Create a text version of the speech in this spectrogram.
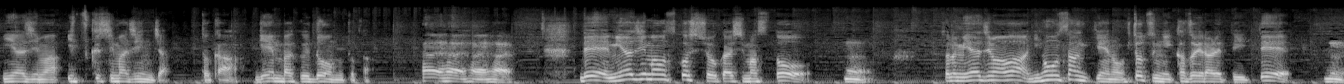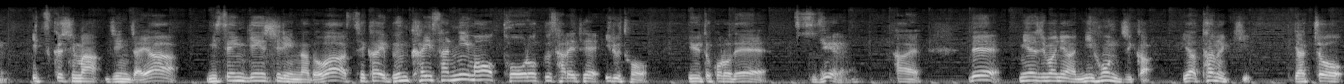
宮島、厳島神社とか、原爆ドームとか。はいはいはいはい。で、宮島を少し紹介しますと、うん。その宮島は日本三景の一つに数えられていて、うん。厳島神社や未宣原始林などは世界文化遺産にも登録されているというところで、すげえな。はい。で、宮島には日本鹿やタヌキ、野鳥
